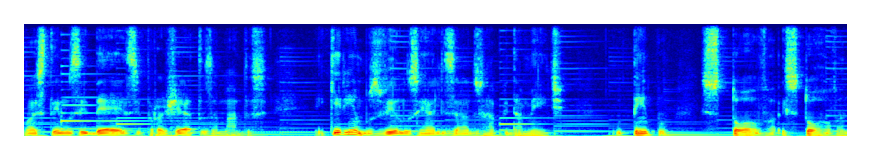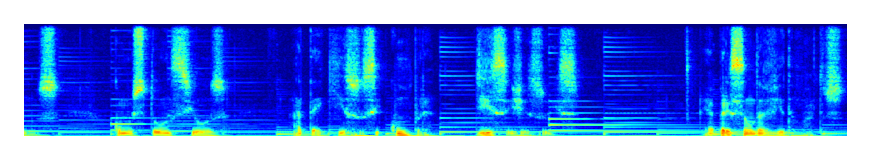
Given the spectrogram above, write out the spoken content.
nós temos ideias e projetos, amados, e queríamos vê-los realizados rapidamente. O tempo estorva, estorva-nos, como estou ansioso até que isso se cumpra, disse Jesus. É a pressão da vida, amados.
